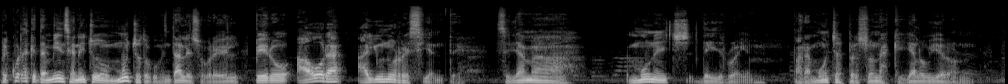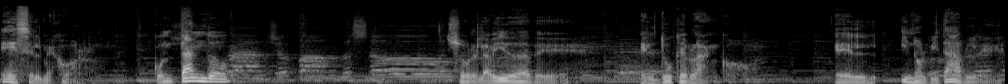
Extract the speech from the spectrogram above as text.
Recuerda que también se han hecho muchos documentales sobre él, pero ahora hay uno reciente. Se llama Moonage Daydream, para muchas personas que ya lo vieron, es el mejor. Contando sobre la vida de el Duque Blanco, el inolvidable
